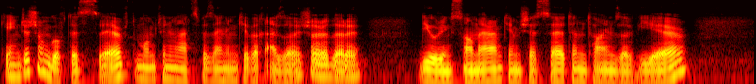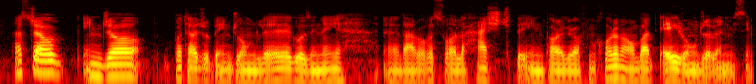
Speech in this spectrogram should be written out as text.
که اینجا چون گفته served ما می‌تونیم حدس بزنیم که به غذا اشاره داره. During summer هم که میشه certain times of year. پس جواب اینجا با توجه به این جمله گزینه در واقع سوال هشت به این پاراگراف می‌خوره و ما باید A رو اونجا بنویسیم.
